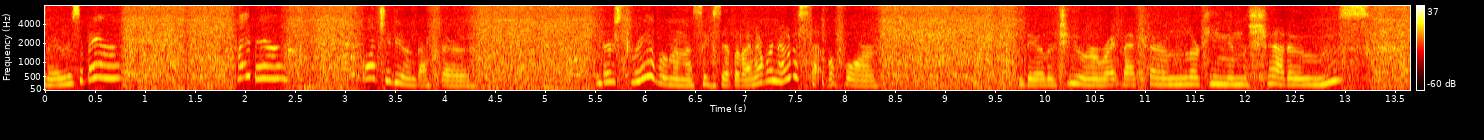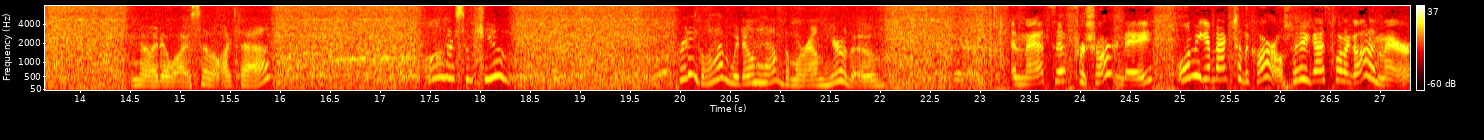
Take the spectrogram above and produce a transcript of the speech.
There's a bear. Hi, bear. What you doing back there? There's three of them in this exhibit. I never noticed that before. The other two are right back there lurking in the shadows. No idea why I said it like that. Oh, they're so cute. Pretty glad we don't have them around here though. And that's it for Shark Day. Let me get back to the car. I'll show you guys what I got in there.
